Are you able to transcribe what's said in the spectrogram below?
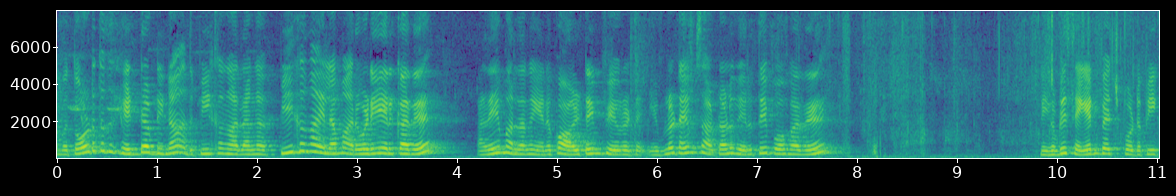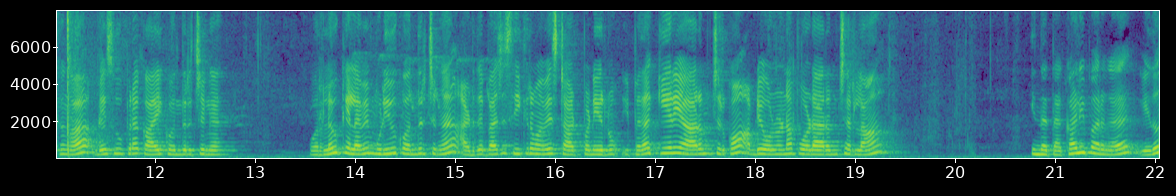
நம்ம தோட்டத்துக்கு ஹெட் அப்படின்னா அது பீக்கங்காய் தாங்க. பீக்கங்காய் இல்லாமல் அறுவடையே இருக்காது. அதே மாதிரி தாங்க எனக்கும் ஆல் டைம் ஃபேவரட் எவ்வளோ டைம் சாப்பிட்டாலும் வெறுத்தே போகாது. நீங்கள் அப்படியே செகண்ட் பேட்ச் போட்ட பீக்கங்கா அப்படியே சூப்பராக காய்க்கு வந்துருச்சுங்க. ஓரளவுக்கு எல்லாமே முடிவுக்கு வந்துருச்சுங்க. அடுத்த பேட்ச் சீக்கிரமாகவே ஸ்டார்ட் பண்ணிடணும். இப்போ தான் கீரையை ஆரம்பிச்சிருக்கோம். அப்படியே ஒன்று ஒன்றா போட ஆரம்பிச்சிடலாம். இந்த தக்காளி பாருங்கள் ஏதோ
